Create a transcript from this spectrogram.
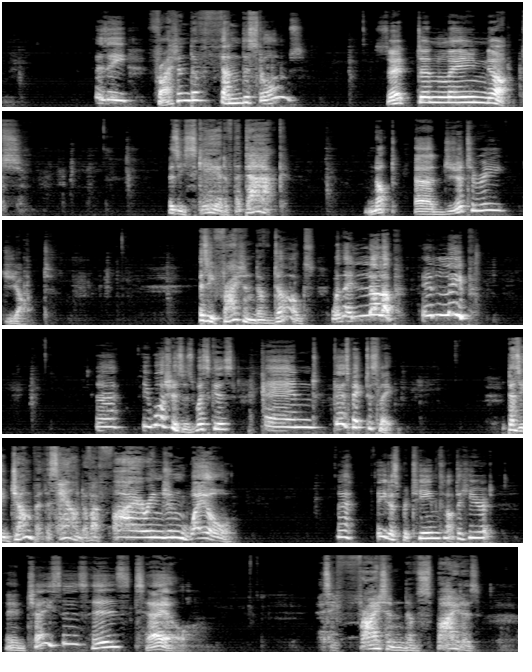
Is he frightened of thunderstorms? Certainly not. Is he scared of the dark? Not a jittery jot. Is he frightened of dogs when they lollop and leap? Uh, he washes his whiskers and goes back to sleep. Does he jump at the sound of a fire engine wail? Eh, he just pretends not to hear it and chases his tail. Is he frightened of spiders?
